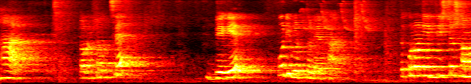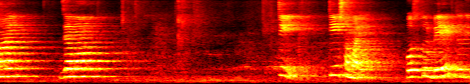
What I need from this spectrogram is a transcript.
হার ত্বরণটা হচ্ছে বেগের পরিবর্তনের হার। তো কোনো নির্দিষ্ট সময় যেমন টি টি সময়ে বস্তুর বেগ যদি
